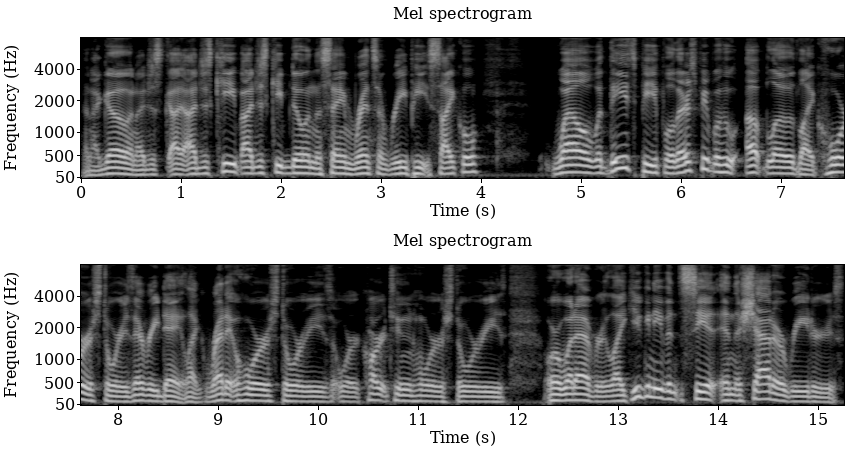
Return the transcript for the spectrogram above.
and I go and I just, I, I just keep, I just keep doing the same rinse and repeat cycle. Well, with these people, there's people who upload like horror stories every day, like Reddit horror stories or cartoon horror stories or whatever. Like you can even see it in the Shadow Readers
